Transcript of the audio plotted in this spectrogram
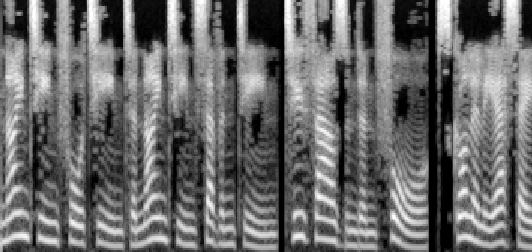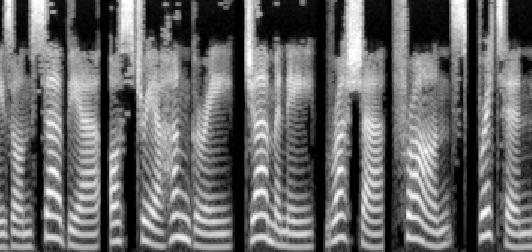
1914–1917 2004, Scholarly Essays on Serbia, Austria-Hungary, Germany, Russia, France, Britain,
